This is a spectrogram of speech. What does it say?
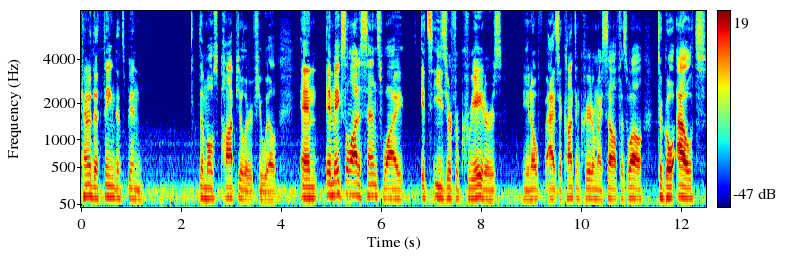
kind of the thing that's been the most popular, if you will. And it makes a lot of sense why it's easier for creators, you know, as a content creator myself as well, to go out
